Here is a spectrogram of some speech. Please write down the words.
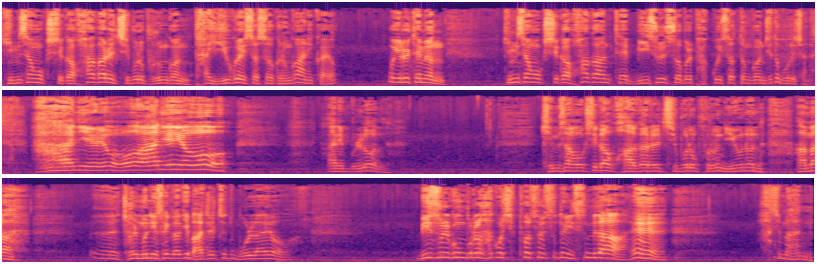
김상옥 씨가 화가를 집으로 부른 건 다 이유가 있어서 그런 거 아닐까요? 뭐 이를테면 김상옥 씨가 화가한테 미술 수업을 받고 있었던 건지도 모르잖아요. 아니에요, 아니에요. 아니 물론 김상옥 씨가 화가를 집으로 부른 이유는 아마 젊은이 생각이 맞을지도 몰라요. 미술 공부를 하고 싶었을 수도 있습니다. 예. 하지만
